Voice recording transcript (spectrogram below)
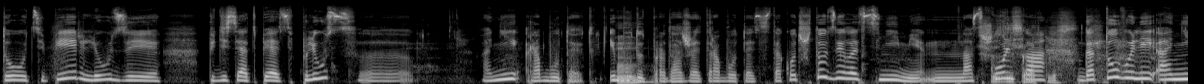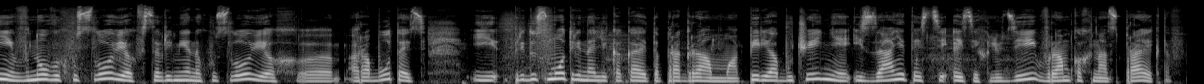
то теперь люди 55 плюс э, они работают и mm. будут продолжать работать. Так вот, что делать с ними? Насколько готовы ли они в новых условиях, в современных условиях э, работать? И предусмотрена ли какая-то программа переобучения и занятости этих людей в рамках нацпроектов?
